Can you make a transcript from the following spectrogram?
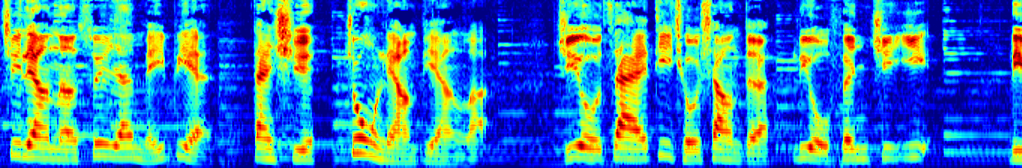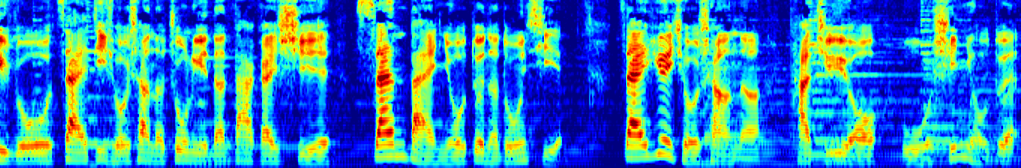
质量呢虽然没变，但是重量变了，只有在地球上的六分之一。例如，在地球上的重力呢大概是三百牛顿的东西，在月球上呢它只有五十牛顿。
